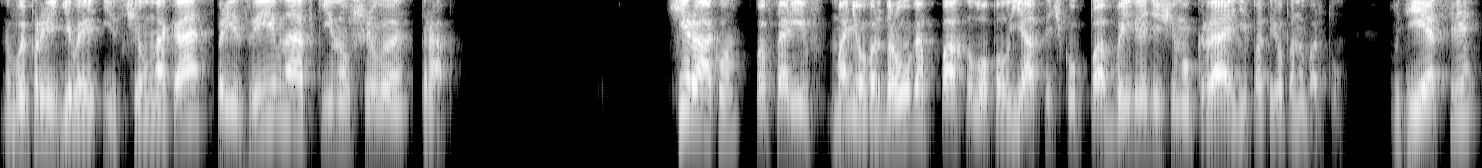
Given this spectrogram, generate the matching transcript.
выпрыгивая из челнока, призывно откинувшего трап. Хирако, повторив маневр друга, похлопал яхточку по выглядящему крайне потрепанному борту. В детстве,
